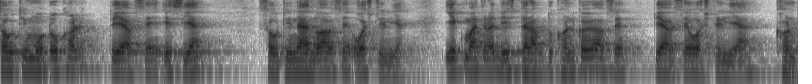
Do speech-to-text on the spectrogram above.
સૌથી મોટો ખંડ તે આવશે એશિયા, સૌથી નાનો આવશે ઓસ્ટ્રેલિયા. એકમાત્ર દેશ ધરાવતો ખંડ કયો આવશે? તે આવશે ઓસ્ટ્રેલિયા ખંડ.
